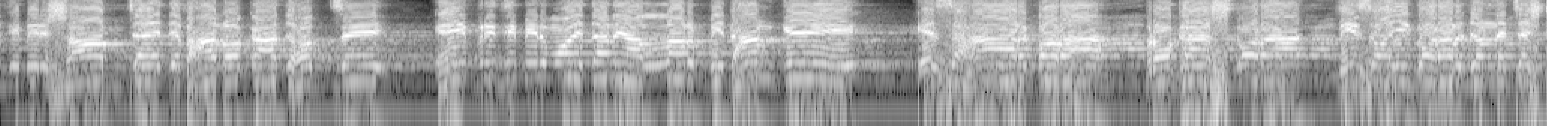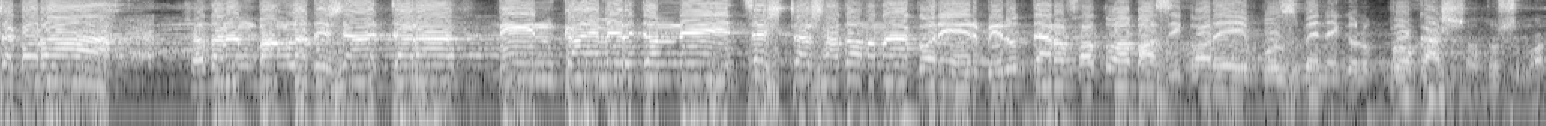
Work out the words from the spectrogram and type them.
পৃথিবীর সব চাইতে ভালো কাজ হচ্ছে এই পৃথিবীর ময়দানে আল্লাহর বিধানকে এজহার করা, প্রকাশ করা, বিজয়ী করার জন্য চেষ্টা করা। সুতরাং বাংলাদেশে আজ যারা দিন কায়েমের জন্য চেষ্টা সাধন না করে, এর বিরুদ্ধে আরও ফতোয়াবাজি করে, বুঝবেন এগুলো প্রকাশ্য দুশ্মন।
